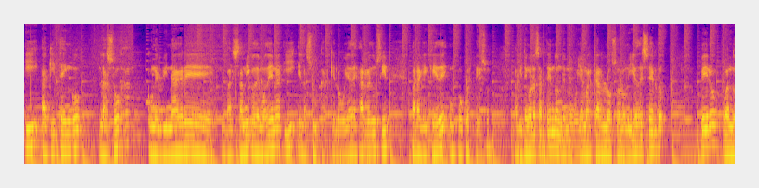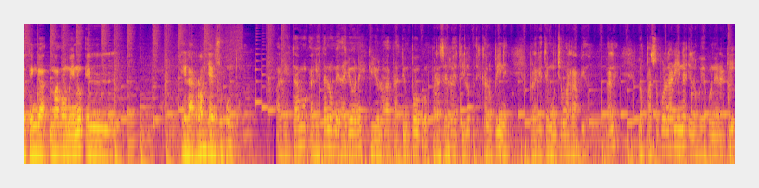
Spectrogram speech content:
Y aquí tengo la soja con el vinagre balsámico de Modena y el azúcar, que lo voy a dejar reducir para que quede un poco espeso. Aquí tengo la sartén donde me voy a marcar los solomillos de cerdo, pero cuando tenga más o menos el, el arroz ya en su punto. Aquí estamos, aquí están los medallones que yo los aplasté un poco para hacer los estilos escalopines, para que estén mucho más rápido, ¿vale? Los paso por la harina y los voy a poner aquí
